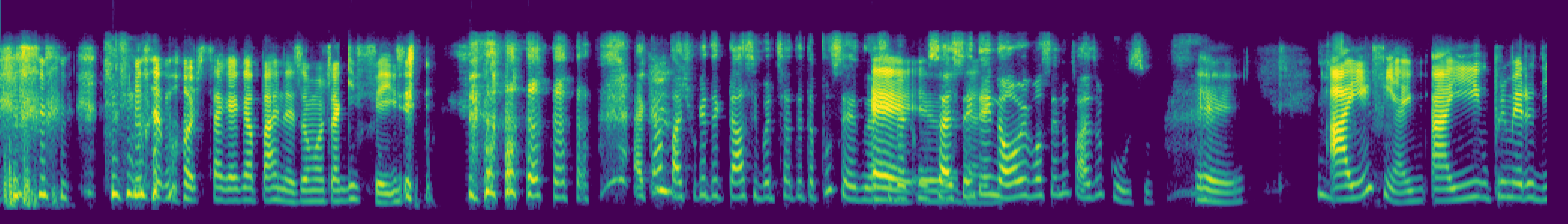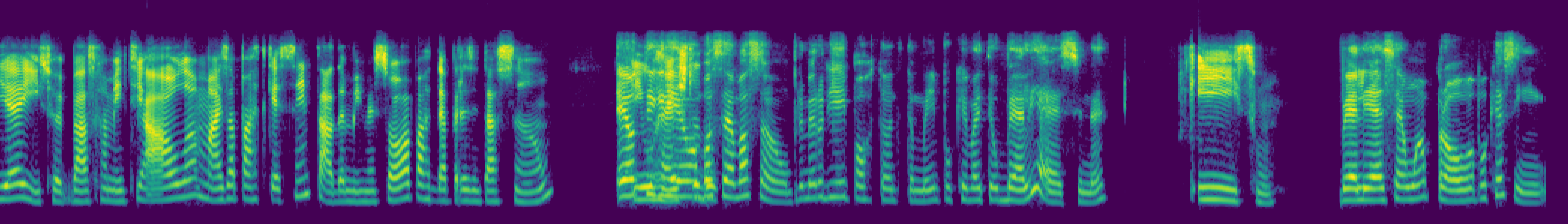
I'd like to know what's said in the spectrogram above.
Não é mostrar que é capaz, não, é só mostrar que fez. é capaz, porque tem que estar acima de 70%, né? Se É, tiver com é verdade. 69%, você não faz o curso. É. Aí, enfim, aí, aí o primeiro dia é isso, é basicamente aula, mas a parte que é sentada mesmo, é só a parte da apresentação. Eu E uma do- observação. O primeiro dia é importante também, porque vai ter o BLS, né? Isso. BLS é uma prova, porque assim,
